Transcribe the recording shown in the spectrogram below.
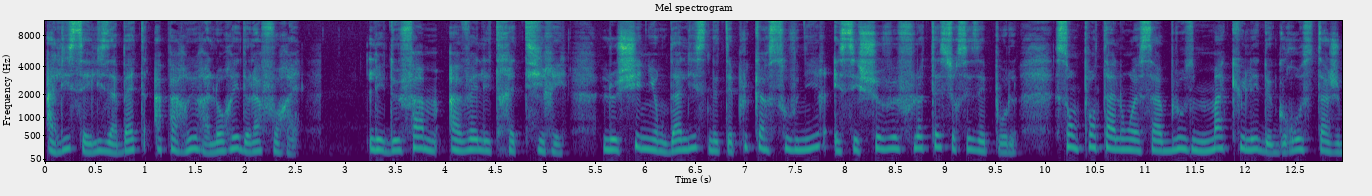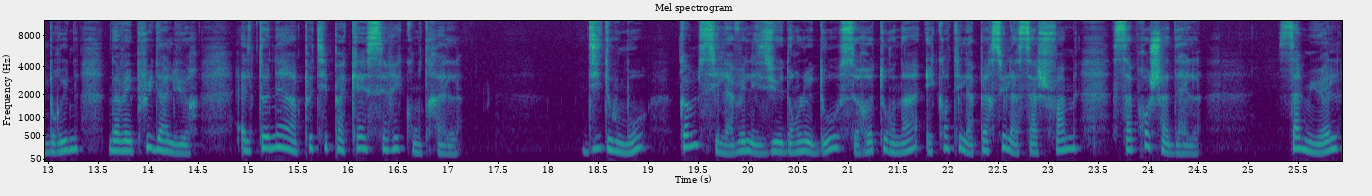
Alice et Elisabeth apparurent à l'orée de la forêt. Les deux femmes avaient les traits tirés. Le chignon d'Alice n'était plus qu'un souvenir et ses cheveux flottaient sur ses épaules. Son pantalon et sa blouse maculée de grosses taches brunes n'avaient plus d'allure. Elle tenait un petit paquet serré contre elle. Didoumo, comme s'il avait les yeux dans le dos, se retourna et quand il aperçut la sage-femme, s'approcha d'elle. Samuel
